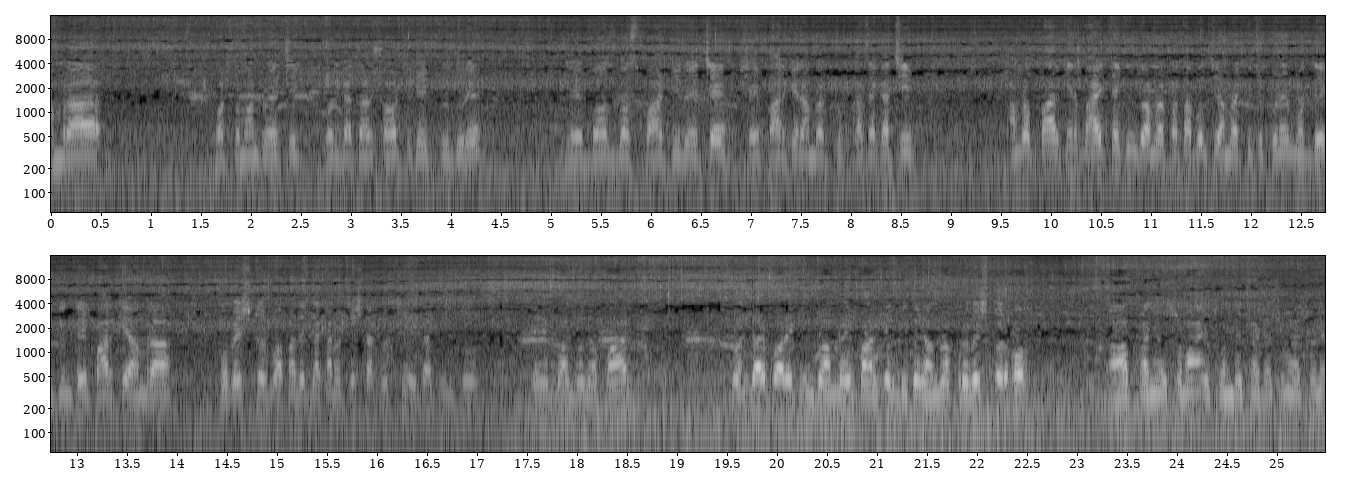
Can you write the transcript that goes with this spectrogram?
আমরা বর্তমান রয়েছি কলকাতার শহর থেকে একটু দূরে। যে বস বস পার্কটি রয়েছে, সেই পার্কের আমরা খুব কাছাকাছি। আমরা পার্কের বাইরে কিন্তু আমরা কথা বলছি, আমরা কিছুক্ষণের মধ্যেই কিন্তু এই পার্কে আমরা প্রবেশ করব। আপনাদের দেখানোর চেষ্টা করছি, এটা কিন্তু এই বসবজা পার্ক। সন্ধ্যার পরে কিন্তু আমরা এই পার্কের ভিতরে আমরা প্রবেশ করব। আর স্থানীয় সময়, সন্ধ্যে ছয়টার সময় আসলে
